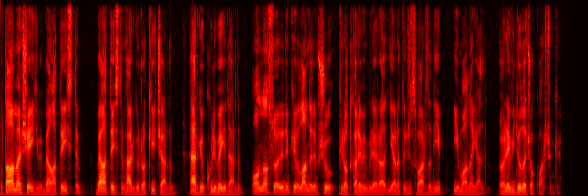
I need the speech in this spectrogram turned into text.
Bu tamamen şey gibi. Ben ateistim. Ben ateistim her gün rakı içerdim. Her gün kulübe giderdim. Ondan sonra dedim ki lan dedim şu pilot kalemin bile yaratıcısı varsa deyip imana geldim. Öyle video da çok var çünkü.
